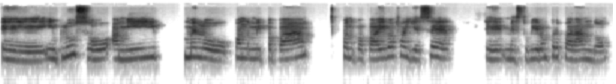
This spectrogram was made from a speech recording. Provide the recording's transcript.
incluso a mí me lo, cuando mi papá cuando papá iba a fallecer, eh, me estuvieron preparando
